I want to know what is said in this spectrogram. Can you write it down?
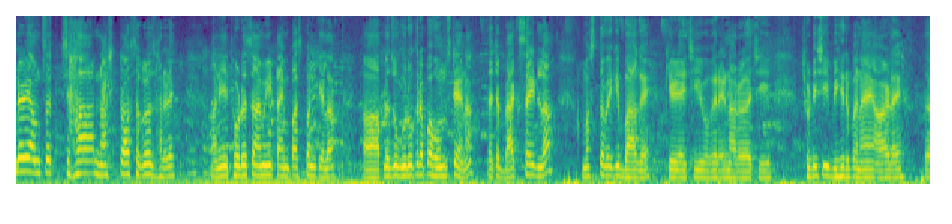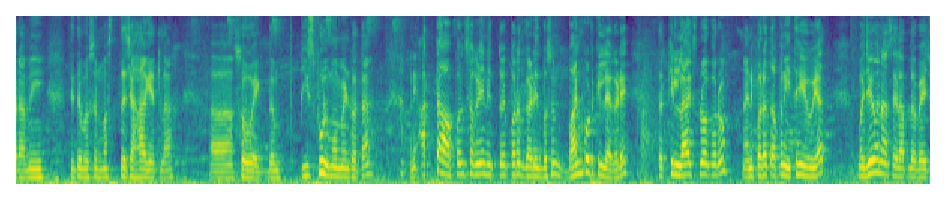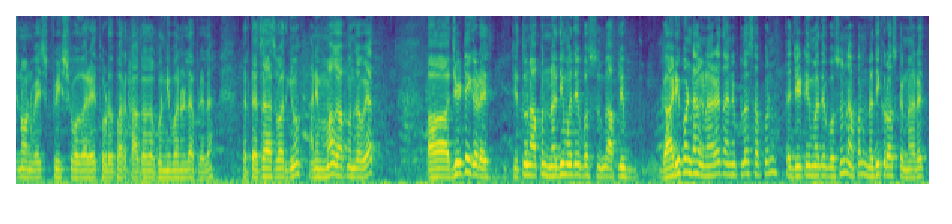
मंडळी आमचं चहा नाश्ता सगळं झालं आहे. आणि थोडंसं आम्ही टाईमपास पण केला. आपला जो गुरुकृपा होमस्टे आहे ना त्याच्या बॅक साईडला मस्तपैकी बाग आहे. केळ्याची वगैरे नारळाची. छोटीशी विहीर पण आहे आड आहे. तर आम्ही तिथे बसून मस्त चहा घेतला. सो एकदम पीसफुल मोमेंट होता. आणि आत्ता आपण सगळे निघतोय परत गाडीत बसून बानकोट किल्ल्याकडे. तर किल्ला एक्सप्लोअर करू आणि परत आपण इथे येऊयात. मग जेवण असेल आपलं व्हेज नॉन व्हेज फिश वगैरे थोडंफार काका काकूंनी बनवलं आपल्याला. तर त्याचा आस्वाद घेऊ आणि मग आपण जाऊयात. जेटीकडे. तिथून आपण नदीमध्ये बसून आपली गाडी पण टाकणार आहेत आणि प्लस आपण त्या जेटीमध्ये बसून आपण नदी क्रॉस करणार आहेत.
